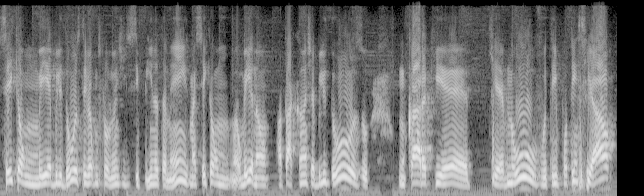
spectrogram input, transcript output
Sei que é um meio habilidoso, teve alguns problemas de disciplina também, mas sei que é um, é um meio não, um atacante habilidoso, um cara que é, que é novo, tem potencial,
